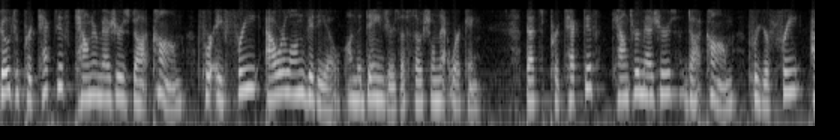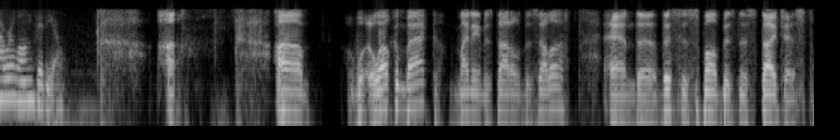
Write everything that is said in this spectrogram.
Go to protectivecountermeasures.com for a free hour long video on the dangers of social networking. That's protectivecountermeasures.com for your free hour long video. Uh, um, w- welcome back. My name is Donald Mazzella, and uh, this is Small Business Digest.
